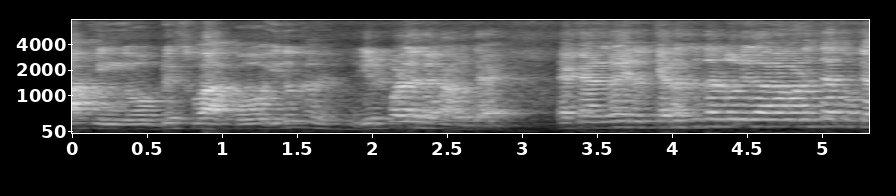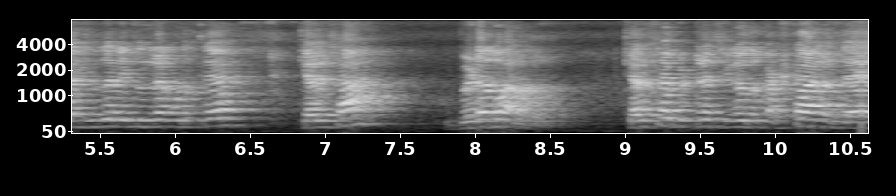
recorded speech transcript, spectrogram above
ವಾಕಿಂಗು ಬ್ರಿಸ್ ವಾಕು ಇದು ಇಟ್ಕೊಳ್ಳೇಬೇಕಾಗುತ್ತೆ. ಯಾಕಂದ್ರೆ ಇದು ಕೆಲಸದಲ್ಲೂ ನಿಧಾನ ಮಾಡುತ್ತೆ, ಅಥವಾ ಕೆಲಸದಲ್ಲಿ ತೊಂದರೆ ಕೊಡುತ್ತೆ. ಕೆಲಸ ಬಿಡಬಾರದು. ಕೆಲಸ ಬಿಟ್ಟರೆ ಸಿಗೋದು ಕಷ್ಟ ಆಗುತ್ತೆ.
